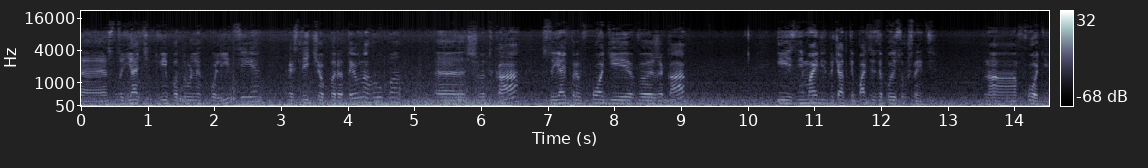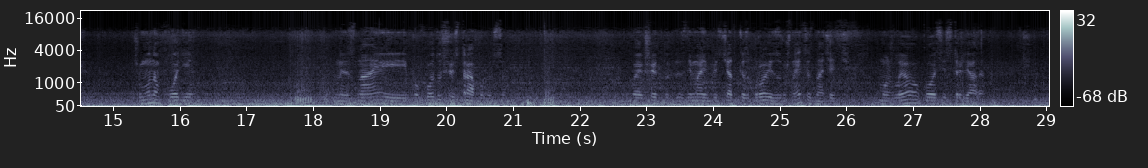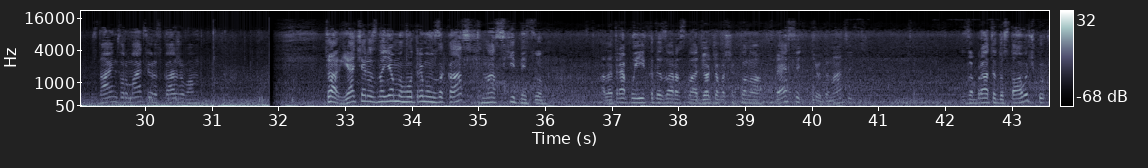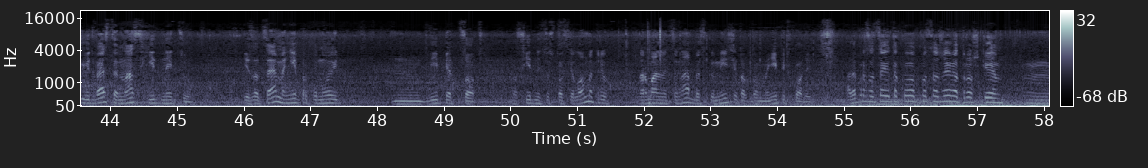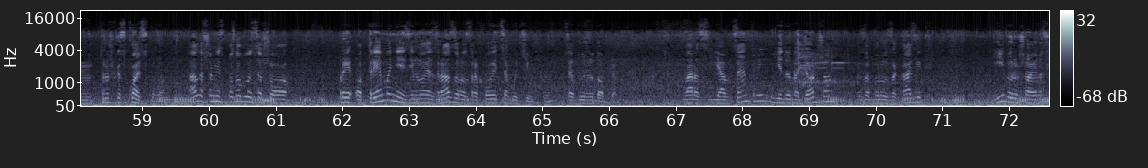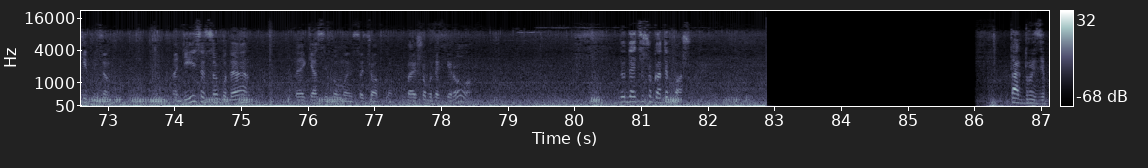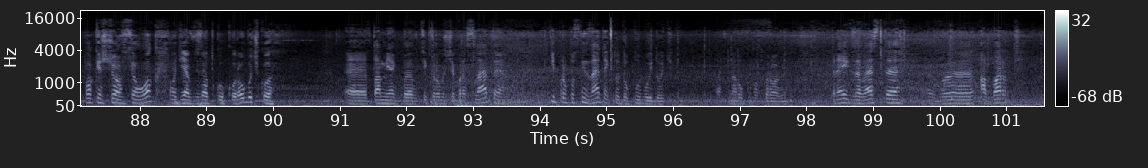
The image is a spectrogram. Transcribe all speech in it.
Е, стоять дві патрульних поліції, якась слідчо оперативна група, е, швидка, стоять при вході в ЖК і знімають відпечатки пальців з якоїсь рушниці на вході. Чому на вході? Не знаю і походу щось трапилося. Бо якщо знімають відпечатки зброї з рушниці, значить можливо когось і стріляли. Знаю інформацію, розкажу вам. Так, я через знайомого отримав заказ на східницю. Але треба поїхати зараз на Джорджа Вашингтона 10 чи 11. Забрати доставочку і відвезти на східницю. І за це мені пропонують 2500. На східницю 100 кілометрів. Нормальна ціна, без комісії, тобто мені підходить. Але просто цей такого пасажира трошки, трошки скользького. Але що мені сподобалося, що при отриманні зі мною зразу розрахується готівкою. Це дуже добре. Зараз я в центрі, їду на Джорджа, заберу заказик і вирушаю на східницю. Надіюся, все буде так, як я собі планую, все чітко. Бо якщо буде хірово, доведеться шукати пашу. Так, друзі, поки що все ок. От я взяв таку коробочку. Е, там якби в цій коробочці браслети. Такі пропускні, знаєте, як тут до клубу йдуть. Так, на руку паперові. Треба їх завести в апарт,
